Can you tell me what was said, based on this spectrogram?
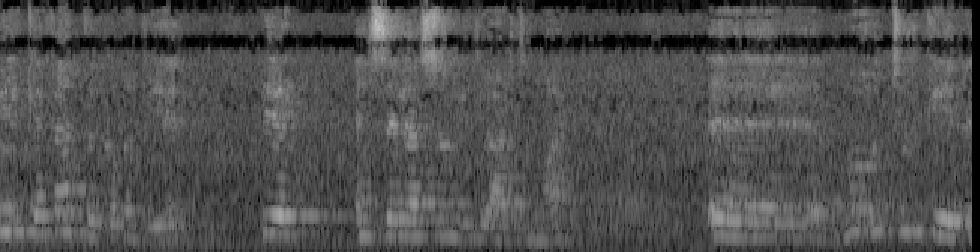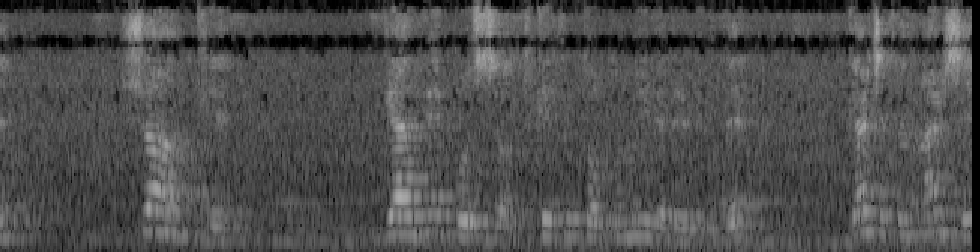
Bir kefen takımı diye bir enstelasyon video artım var. Ee, bu Türkiye'nin şu anki geldiği pozisyon tüketim toplumu ile birlikte gerçekten her şey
